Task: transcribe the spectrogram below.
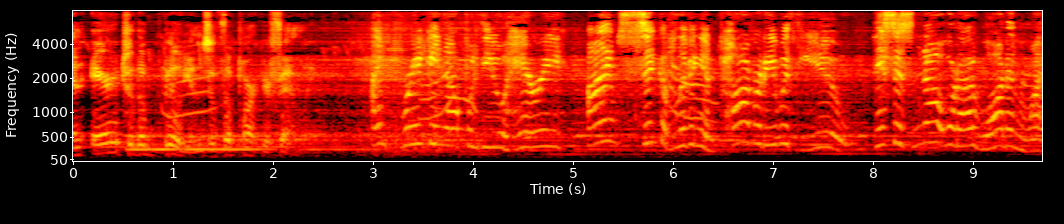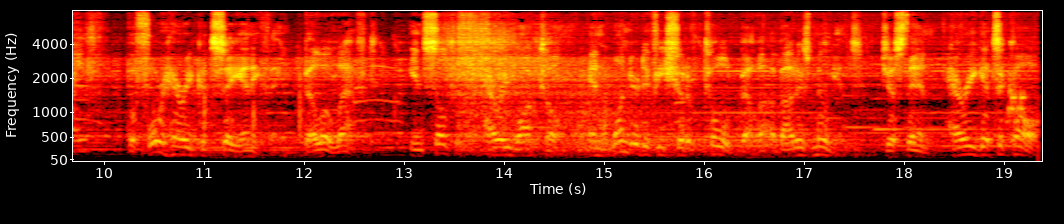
an heir to the billions of the Parker family. I'm breaking up with you, Harry. I'm sick of living in poverty with you. This is not what I want in life. Before Harry could say anything, Bella left. Insulted, Harry walked home and wondered if he should have told Bella about his millions. Just then, Harry gets a call.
